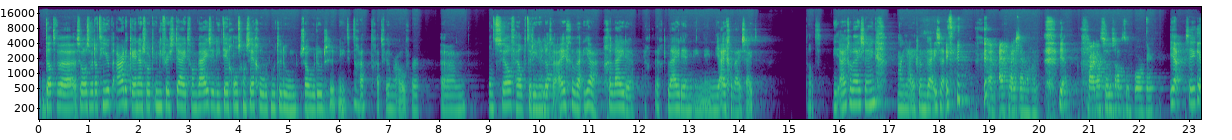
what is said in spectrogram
dat we, zoals we dat hier op aarde kennen, een soort universiteit van wijzen die tegen ons gaan zeggen hoe we het moeten doen. Zo bedoelen ze het niet. Het gaat, het gaat veel meer over ehm, onszelf helpen te herinneren dat we eigen, ja, geleiden, echt, echt leiden in, in, in je eigen wijsheid. Dat niet eigenwijs zijn, maar je eigen wijsheid. En eigenwijs zijn mag ook. ja. Maar dan zullen ze en toe een geven. Ja, zeker.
